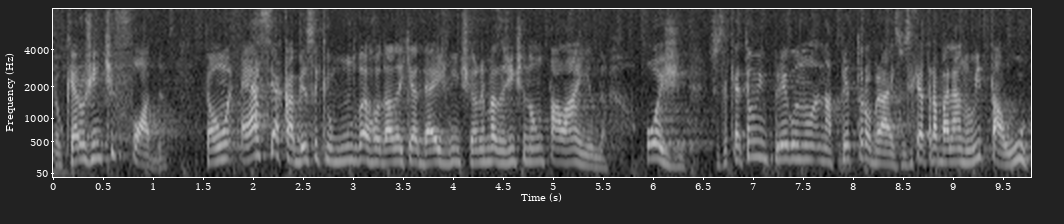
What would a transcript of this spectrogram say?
Eu quero gente foda. Então, essa é a cabeça que o mundo vai rodar daqui a 10, 20 anos, mas a gente não tá lá ainda. Hoje, se você quer ter um emprego na Petrobras, se você quer trabalhar no Itaú,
